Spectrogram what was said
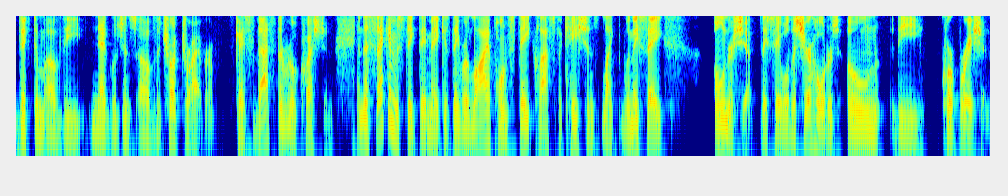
victim of the negligence of the truck driver? Okay, so that's the real question. And the second mistake they make is they rely upon state classifications. Like when they say ownership, they say, well, the shareholders own the corporation.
